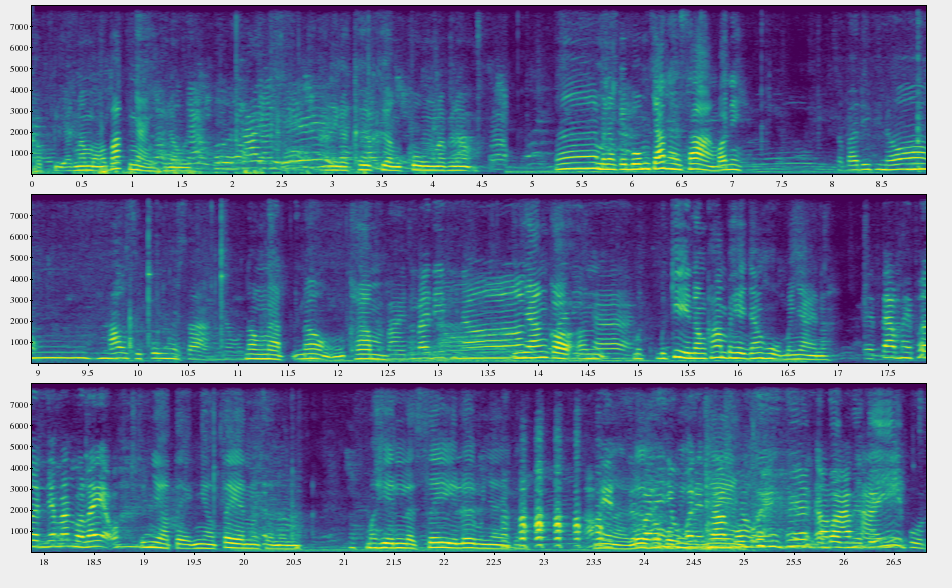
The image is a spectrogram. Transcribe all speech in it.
ข้าวเปียกน้ำหม้อบักใหญ่พี่น้องอันนี้ก็คือเครื่องปรุงนะพี่น้องอ่าไม่ต้องไปบ่มจัดให้สร้างบ่นี่สบายดีพี่น้อง เข้าสิปรุงให้สร้างพี่น้องน้องนัดน้องคำ สบายดีสบายดีพี่น้องอีหยังก็สอับายนดีค่ะเมื่อเมื่อกี้น้องข้ามไปเฮ็ดหยังโหดมาใหญ่นะแต่ตามให้เพิ่นเนี่ยมันบ่แล้วเป็นเหนียวแตกเหนียวแตนมาฉะนั้นมาเห็นแหละเซ่เลยมาใหญ่ก็เอาเหนื่เห็อดยเลยคือบ่เขาได้บออกยู่ไม่บ่ได้แห้งทำเอาบ้านหายพุ่น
